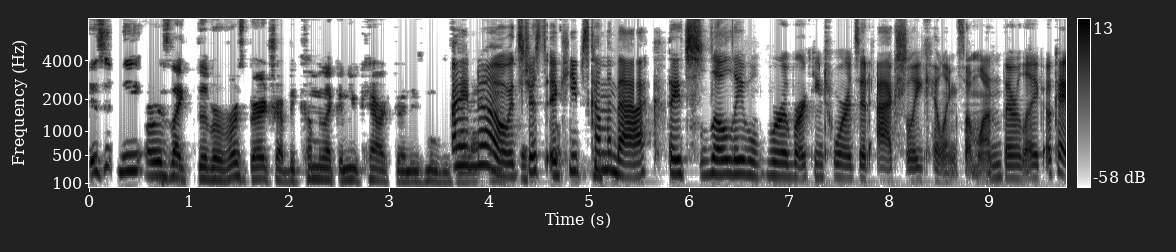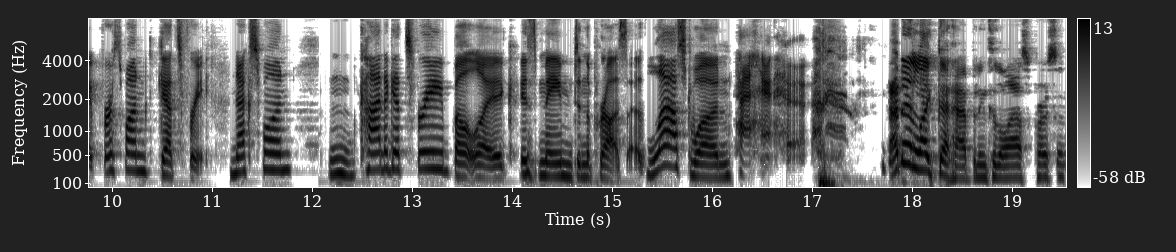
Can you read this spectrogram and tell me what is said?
Is it me, or is like the reverse bear trap becoming like a new character in these movies? I know. It's just it keeps coming back. They slowly were working towards it actually killing someone. They're like, okay, first one gets free. Next one mm, kind of gets free, but like is maimed in the process. Last one, I didn't like that happening to the last person.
